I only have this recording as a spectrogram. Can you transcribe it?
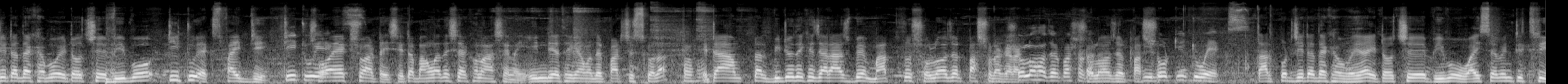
যেটা দেখাবো এটা হচ্ছে Vivo T two X five G T2X ছয় একশো আঠাইশ এটা বাংলাদেশে এখনও আসে নাই ইন্ডিয়া থেকে আমাদের পারচেস করা। এটা আপনার ভিডিও দেখে যারা আসবে মাত্র ষোলো হাজার পাঁচশো টাকা ষোলো হাজার পাঁচশো ষোলো হাজার পাঁচশো ভিভো টি টু এক্স তারপর যেটা দেখাবো ভাইয়া এটা হচ্ছে ভিভো ওয়াই সেভেন্টি থ্রি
